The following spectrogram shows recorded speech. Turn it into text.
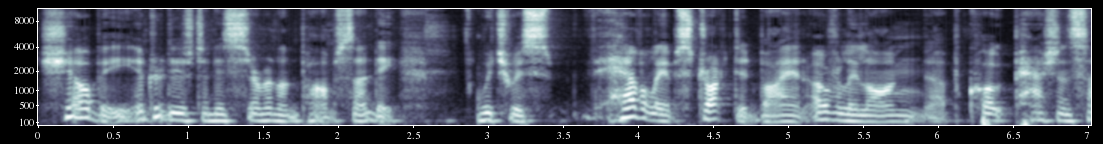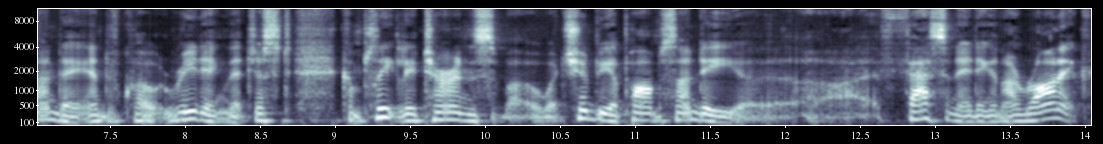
Shelby introduced in his sermon on Palm Sunday, which was heavily obstructed by an overly long, uh, quote, Passion Sunday, end of quote, reading that just completely turns uh, what should be a Palm Sunday uh, fascinating and ironic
